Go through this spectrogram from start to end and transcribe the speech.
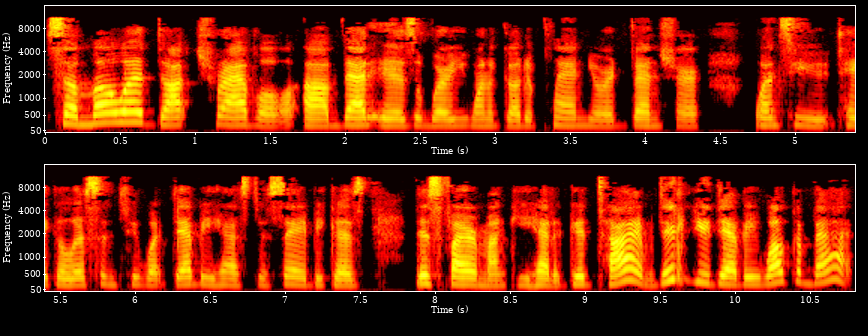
samoa.travel um, that is where you want to go to plan your adventure once you take a listen to what debbie has to say because this fire monkey had a good time didn't you debbie welcome back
